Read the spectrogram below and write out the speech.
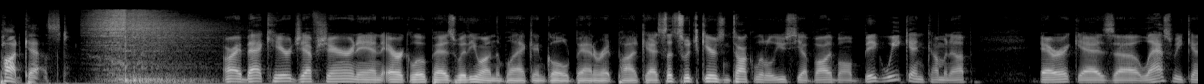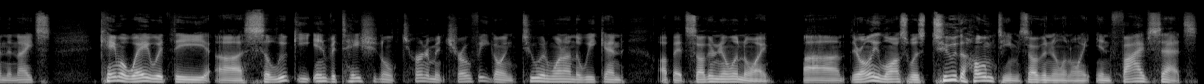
Podcast. All right, back here, Jeff Sharon and Eric Lopez with you on the Black and Gold Banneret podcast. Let's switch gears and talk a little UCF volleyball. Big weekend coming up, Eric, as uh, last weekend the Knights came away with the uh, Saluki Invitational Tournament trophy, going 2 and 1 on the weekend up at Southern Illinois. Uh, their only loss was to the home team, Southern Illinois, in five sets.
